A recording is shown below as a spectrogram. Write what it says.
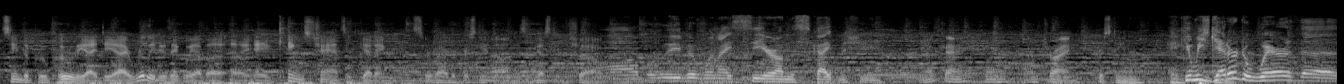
seem to poo poo the idea, I really do think we have a, a, a king's chance of getting Survivor Christina on as a guest of the show. I'll believe it when I see her on the Skype machine. Okay, well, I'm trying. Christina. Hey, Can we Christina. get her to wear the,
